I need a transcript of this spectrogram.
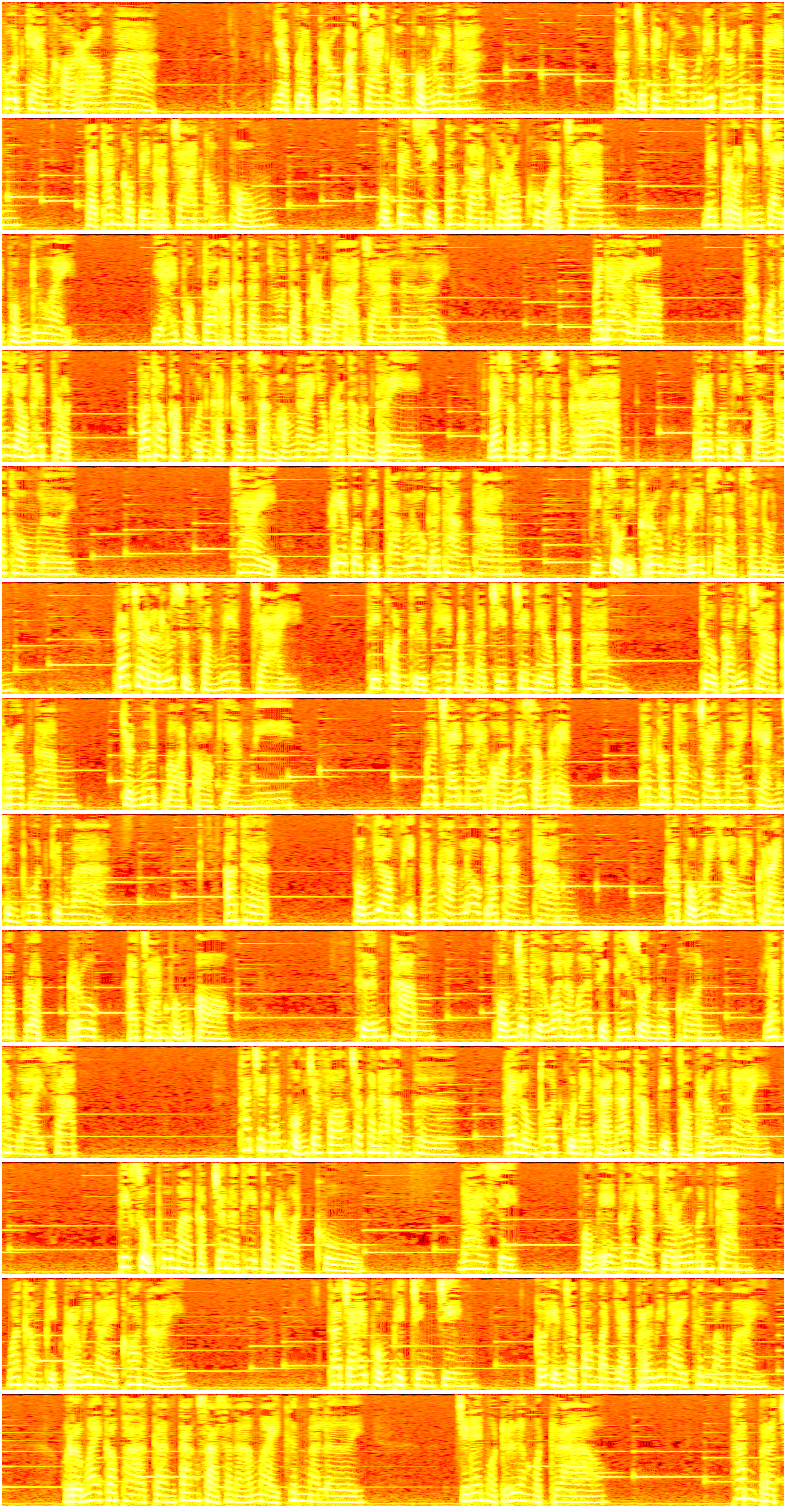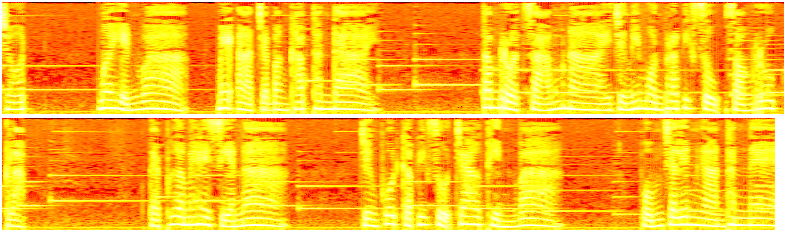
พูดแกมขอร้องว่า อย่าปลดรูปอาจารย์ของผมเลยนะ ท่านจะเป็นคอมมูนิสต์หรือไม่เป็น แต่ท่านก็เป็นอาจารย์ของผม ผมเป็นศิษย์ต้องการเคารพครูอาจารย์ ได้โปรดเห็นใจผมด้วย อย่าให้ผมต้องอกตัญญูต่อครูบาอาจารย์เลย ไม่ได้หรอก ถ้าคุณไม่ยอมให้ปลด ก็เท่ากับคุณขัดคำสั่งของนายกรัฐมนตรี และสมเด็จพระสังฆราช เรียกว่าผิดสองกระทงเลย ใช่ เรียกว่าผิดทางโลกและทางธรรม ภิกษุอีกรูปหนึ่งรีบสนับสนุน พระเจริญรู้สึกสังเวชใจ ที่คนถือเพศบรรพชิตเช่นเดียวกับท่าน ถูกอวิชชาครอบงำจนมืดบอดออกอย่างนี้ เมื่อใช้ไม้อ่อนไม่สำเร็จ ท่านก็ท่องใช้ไม้แข็งจึงพูดขึ้นว่า เอาเถอะ ผมยอมผิดทั้งทางโลกและทางธรรม ถ้าผมไม่ยอมให้ใครมาปลดรูปอาจารย์ผมออก ขืนทำผมจะถือว่าละเมิดสิทธิส่วนบุคคล และทำลายทรัพย์ ถ้าเช่นนั้นผมจะฟ้องเจ้าคณะอำเภอ ให้ลงโทษคุณในฐานะทำผิดต่อพระวินยัย ภิกษุผู้มากับเจ้าหน้าที่ตำรวจขู่ได้สิ ผมเองก็อยากจะรู้เหมือนกัน ว่าทำผิดพระวินัยข้อไหน ถ้าจะให้ผมผิดจริง ๆ ก็เห็นจะต้องบัญญัติพระวินัยขึ้นมาใหม่ หรือไม่ก็พากันตั้งศาสนาใหม่ขึ้นมาเลย จะได้หมดเรื่องหมดราว ท่านประชด เมื่อเห็นว่า ไม่อาจจะบังคับท่านได้ ตำรวจสามนายจึงนิมนต์พระภิกษุสองรูปกลับ แต่เพื่อไม่ให้เสียหน้า จึงพูดกับภิกษุเจ้าถิ่นว่า ผมจะเล่นงานท่านแน่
